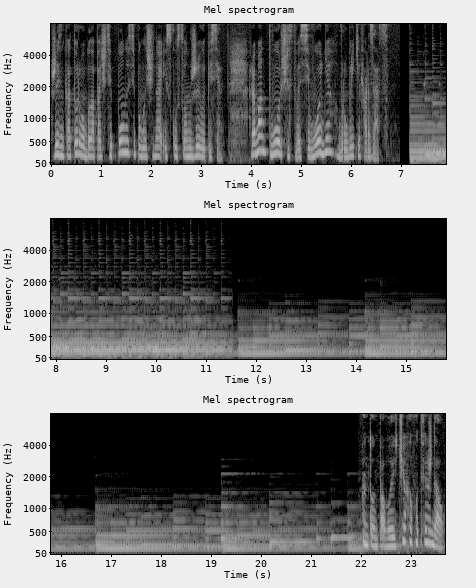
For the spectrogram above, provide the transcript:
жизнь жизнь которого была почти полностью поглощена искусством живописи. Роман «Творчество» сегодня в рубрике «Форзац». Антон Павлович Чехов утверждал,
